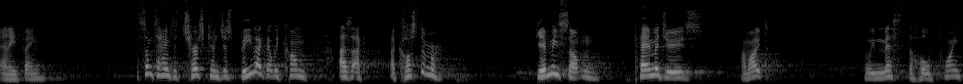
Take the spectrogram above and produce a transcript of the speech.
anything. Sometimes the church can just be like that. We come as a, a customer. Give me something, pay my dues, I'm out. We miss the whole point.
